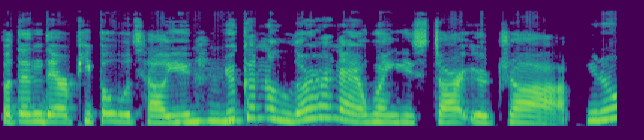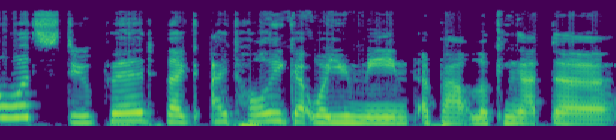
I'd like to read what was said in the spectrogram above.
But then there are people who tell you, Mhm. you're gonna learn it when you start your job. You know what's stupid? Like, I totally get what you mean about looking at the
